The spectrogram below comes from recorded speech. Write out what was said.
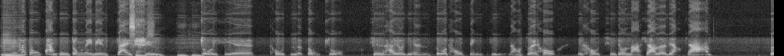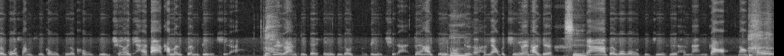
嗯，所以他从大股东那边再去做一些投资的动作。其实他有点多头并进，然后最后一口气就拿下了两家德国上市公司的控制权，而且还把他们整并起来，就是软体跟硬体都整并起来，所以他自己都觉得很了不起，因为他觉得是两家德国公司其实是很难搞。然后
